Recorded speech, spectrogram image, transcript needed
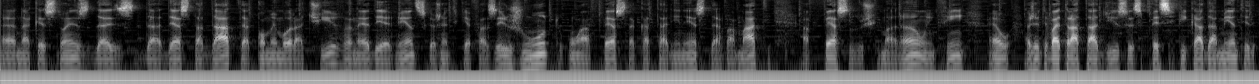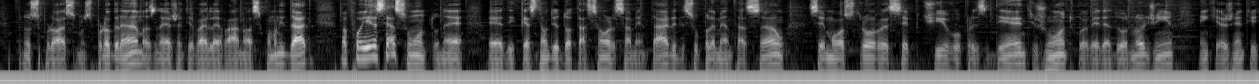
é, na questões das, da, desta data comemorativa, né, de eventos que a gente quer fazer junto com a festa catarinense da Mate, a festa do chimarrão, enfim, é, a gente vai tratar disso especificadamente nos próximos programas, né, a gente vai levar a nossa comunidade, mas foi esse assunto, né, é, de questão de dotação orçamentária, de suplementação, se mostrou receptivo o presidente junto com o vereador Nordinho, em que a gente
